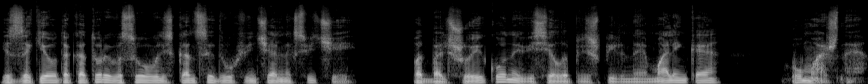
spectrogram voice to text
из-за киота которой высовывались концы двух венчальных свечей. Под большой иконой висела пришпиленная маленькая, бумажная.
